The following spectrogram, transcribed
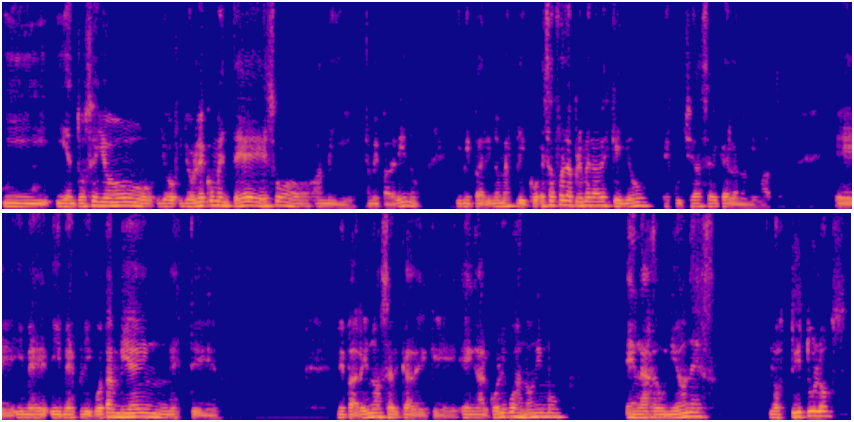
Y, entonces yo, yo, yo, le comenté eso a mi, a mi padrino y mi padrino me explicó, esa fue la primera vez que yo escuché acerca del anonimato. Eh, y, me, explicó también este, mi padrino acerca de que en Alcohólicos Anónimos, en las reuniones, los títulos,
